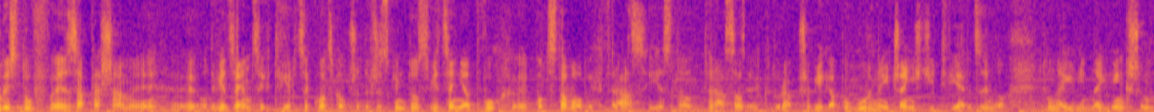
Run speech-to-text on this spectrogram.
Turystów e, zapraszamy e, odwiedzających Twierdzę Kłodzką przede wszystkim do zwiedzenia dwóch e, podstawowych tras. Jest to trasa, która przebiega po górnej części twierdzy. No, tu naj, największym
